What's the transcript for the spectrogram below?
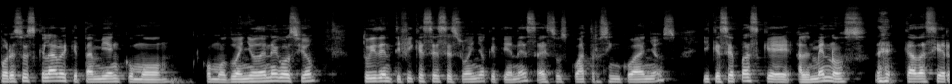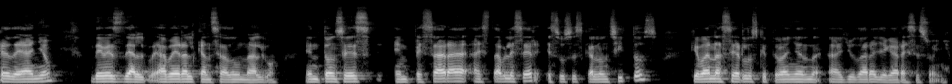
Por eso es clave que también como, como dueño de negocio, tú identifiques ese sueño que tienes a esos cuatro o cinco años y que sepas que al menos cada cierre de año debes de haber alcanzado un algo. Entonces, empezar a, establecer esos escaloncitos que van a ser los que te vayan a ayudar a llegar a ese sueño.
